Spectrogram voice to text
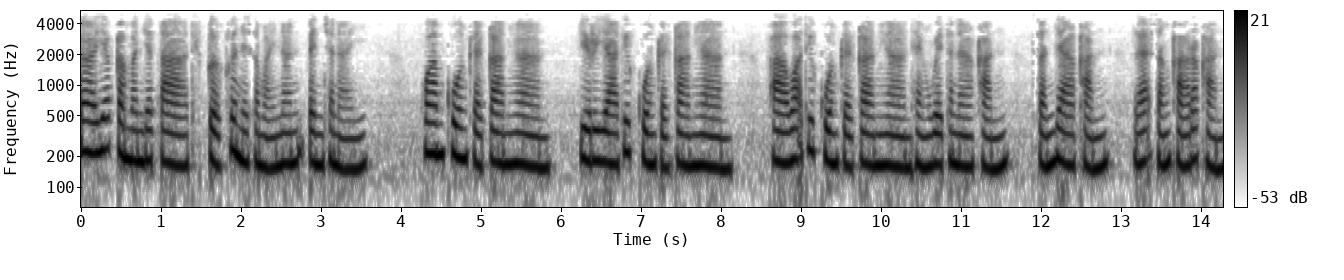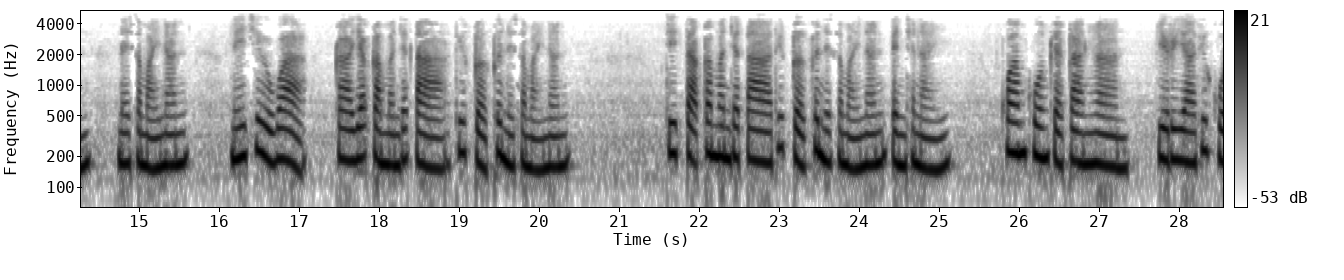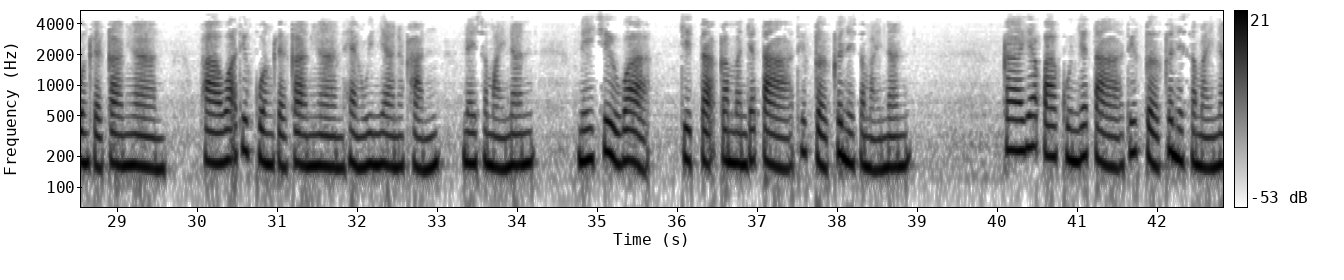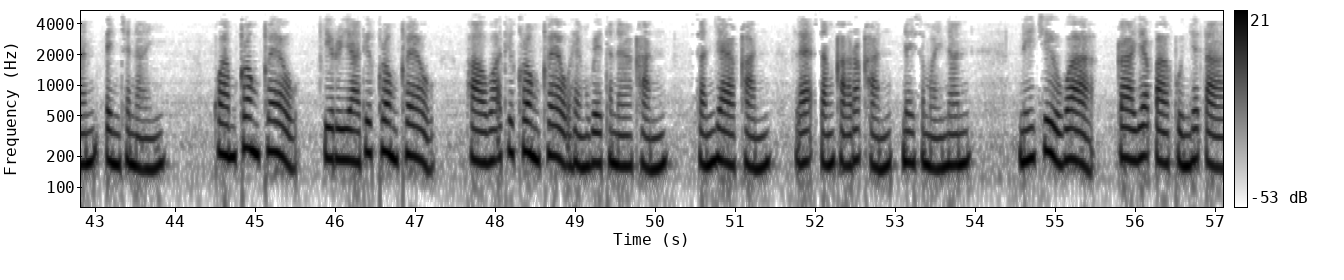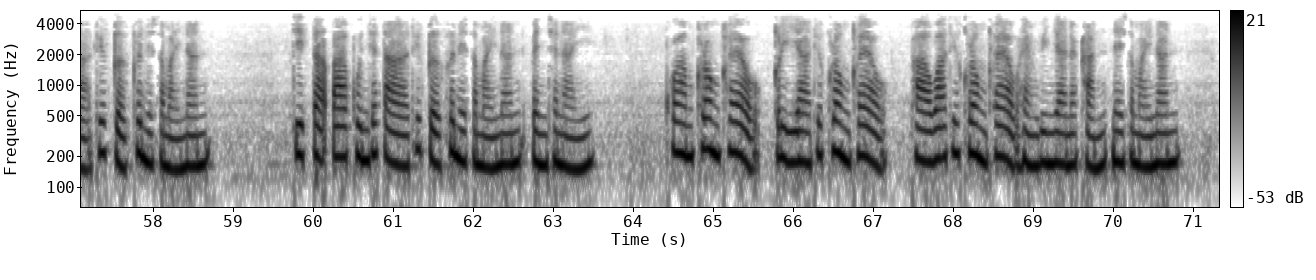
กายกรรมัญญตาที่เกิดขึ้นในสมัยนั้นเป็นไนความควรแก่การงานกิริยาที่ควรแก่การงาน ภาวะที่ควรแก่การงานแห่งเวทนาขัน สัญญาขัน และสังขารขัน ในสมัยนั้น นี้ชื่อว่า กายกรรมัญญตาที่เกิดขึ้นในสมัยนั้น จิตตกรรมัญญตาที่เกิดขึ้นในสมัยนั้นเป็นไนความควรแก่การงาน กิริยาที่ควรแก่การงาน ภาวะที่ควรแก่การงานแห่งวิญญาณขันในสมัยนั้น นี้ชื่อว่า จิตตกรรมัญญตาที่เกิดขึ้นในสมัยนั้น กายปาคุญญตาที่เกิดขึ้นในสมัยนั้นเป็นไนความคล่องแคล่ว กิริยาที่คล่องแคล่ว ภาวะที่คล่องแคล่วแห่งเวทนาขัน สัญญาขัน และสังขารขันในสมัยนั้น นี้ชื่อว่ากายปาคุญญตาที่เกิดขึ้นในสมัยนั้น จิตตปาคุญญตาที่เกิดขึ้นในสมัยนั้นเป็นไน ความคล่องแคล่วกริยาที่คล่องแคล่ว ภาวะที่คล่องแคล่วแห่งวิญญาณขันในสมัยนั้น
